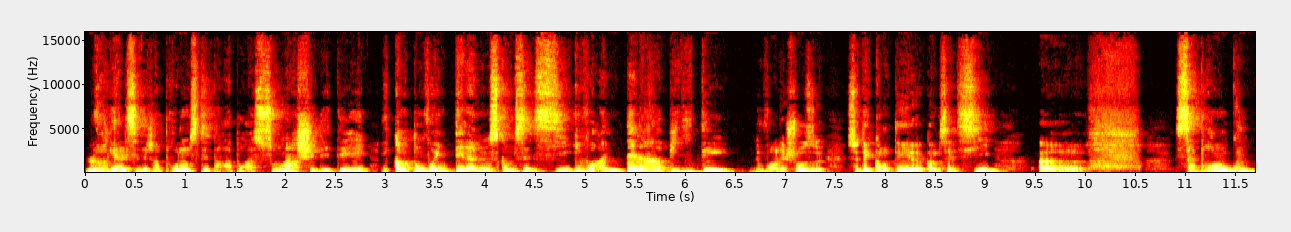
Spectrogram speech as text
le Real s'est déjà prononcé par rapport à son marché d'été. Et quand on voit une telle annonce comme celle-ci et voir à une telle rapidité de voir les choses se décanter euh, comme celle-ci, euh, ça prend un coup,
